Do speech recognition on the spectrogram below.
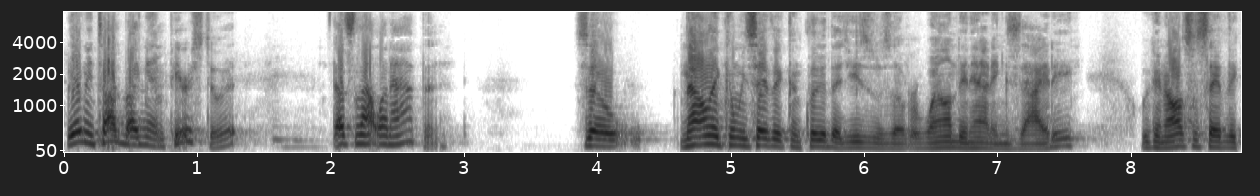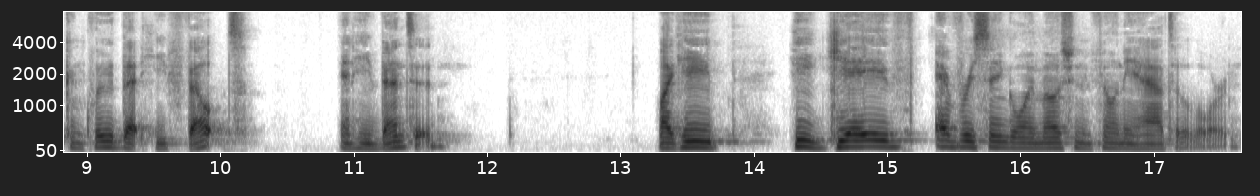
We haven't talked about getting pierced to it. That's not what happened. So not only can we safely conclude that Jesus was overwhelmed and had anxiety, we can also safely conclude that he felt and he vented. Like he he gave every single emotion and feeling he had to the Lord.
